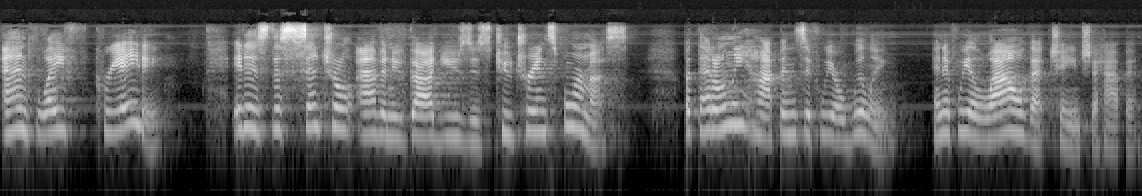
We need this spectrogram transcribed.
and life creating. It is the central avenue God uses to transform us. But that only happens if we are willing and if we allow that change to happen.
